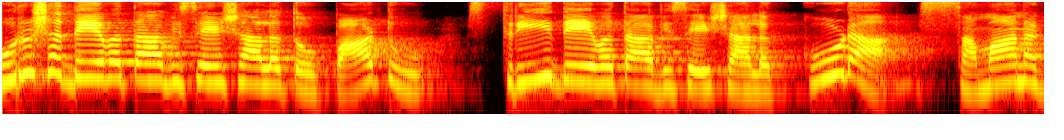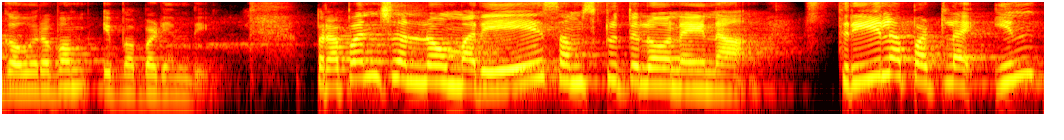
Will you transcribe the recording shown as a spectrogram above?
పురుష దేవతా విశేషాలతో పాటు స్త్రీ దేవతా విశేషాలకు కూడా సమాన గౌరవం ఇవ్వబడింది. ప్రపంచంలో మరే సంస్కృతిలోనైనా స్త్రీల పట్ల ఇంత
